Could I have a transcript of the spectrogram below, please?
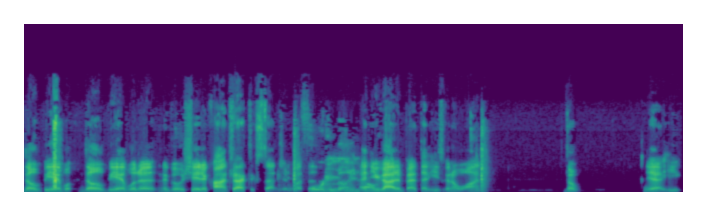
they'll be able they'll be able to negotiate a contract extension with it, Forty million. and you got to bet that he's gonna want the yeah he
